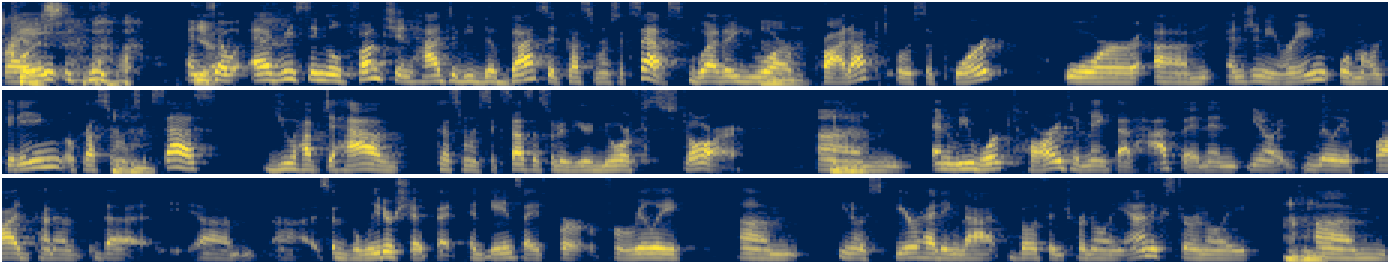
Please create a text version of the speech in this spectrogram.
right? and yeah. so every single function had to be the best at customer success, whether you are mm. product or support or um, engineering or marketing or customer mm-hmm. success, you have to have customer success as sort of your north star. Mm-hmm. Um, mm-hmm. And we worked hard to make that happen. And you know, I really applaud kind of the um, uh, sort of the leadership at, at Gainsight for for really um, you know spearheading that both internally and externally. Mm-hmm. Um,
